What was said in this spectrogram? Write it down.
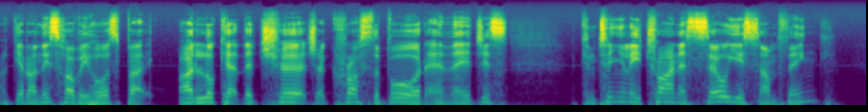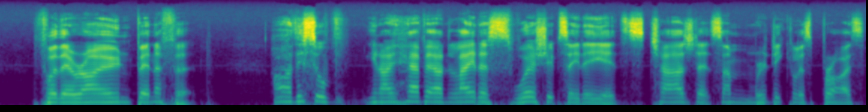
I get on this hobby horse, but I look at the church across the board and they're just continually trying to sell you something for their own benefit. Oh, this will, you know, have our latest worship CD. It's charged at some ridiculous price.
